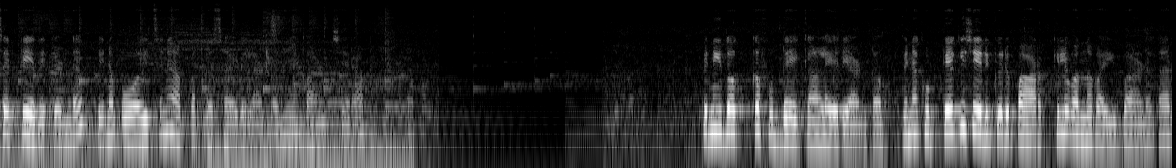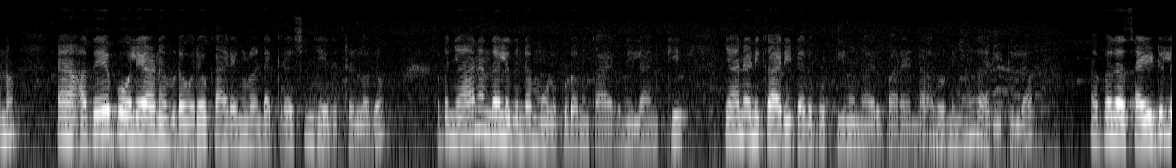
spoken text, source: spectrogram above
സെറ്റ് ചെയ്തിട്ടുണ്ട്. പിന്നെ ബോയ്സിന് അപ്പുറത്തെ സൈഡിലാണ് അത് ഞാൻ കാണിച്ചു തരാം പിന്നെ ഇതൊക്കെ ഫുഡ് കഴിക്കാനുള്ള ഏരിയ ആണ് കേട്ടോ പിന്നെ കുട്ടികൾക്ക് ശരിക്കും ഒരു പാർക്കിൽ വന്ന വൈബാണ് കാരണം അതേപോലെയാണ് ഇവിടെ ഓരോ കാര്യങ്ങളും ഡെക്കറേഷൻ ചെയ്തിട്ടുള്ളതും. അപ്പം ഞാൻ എന്തായാലും ഇതിന്റെ മുകളിൽ കൂടെ ഒന്നും കയറുന്നില്ല എനിക്ക് ഞാൻ എനിക്ക് കാര്യമായിട്ട് അത് പൊട്ടിയെന്നൊന്നും അവർ പറയണ്ട. അതുകൊണ്ട് ഞാൻ കാര്യമായിട്ടില്ല അപ്പോൾ സൈഡിൽ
